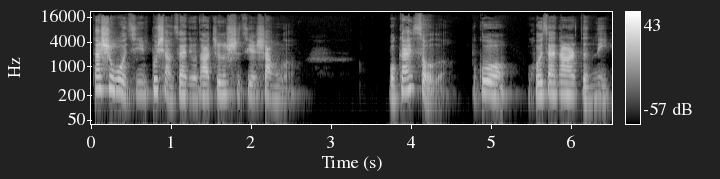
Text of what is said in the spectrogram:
但是我已经不想再留到这个世界上了。我该走了，不过我会在那儿等你。”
